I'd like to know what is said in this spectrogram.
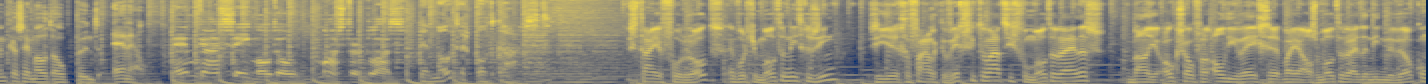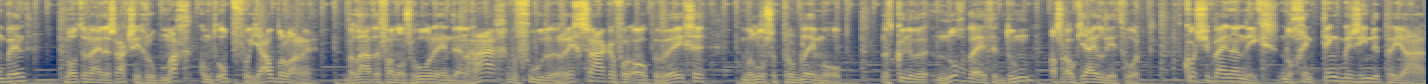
mkcmoto.nl. MKC Moto Masterclass. De Motorpodcast. Sta je voor rood en wordt je motor niet gezien? Zie je gevaarlijke wegsituaties voor motorrijders? Baal je ook zo van al die wegen waar je als motorrijder niet meer welkom bent? Motorrijdersactiegroep MAG komt op voor jouw belangen. We laten van ons horen in Den Haag. We voeren rechtszaken voor open wegen. We lossen problemen op. Dat kunnen we nog beter doen als ook jij lid wordt. Het kost je bijna niks. Nog geen tankbenzine per jaar.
